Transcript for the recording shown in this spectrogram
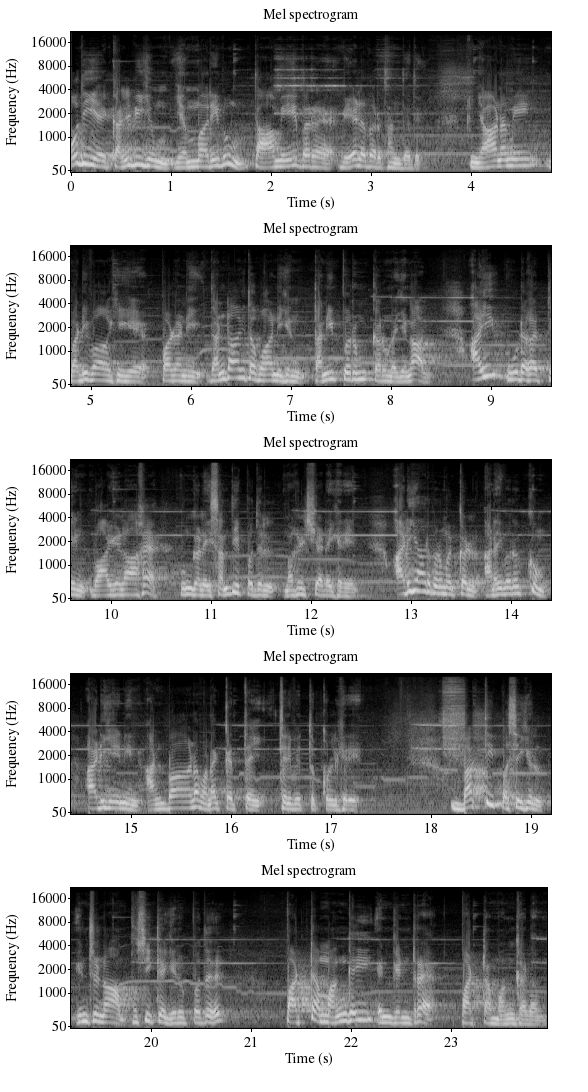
ஓதிய கல்வியும் எம்மறிவும் தாமே பெற வேலவர் தந்தது. ஞானமே வடிவாகிய பழனி தண்டாயுதபாணியின் தனிப்பெரும் கருணையினால் ஐ ஊடகத்தின் வாயிலாக உங்களை சந்திப்பதில் மகிழ்ச்சி அடைகிறேன். அடியார் பெருமக்கள் அனைவருக்கும் அடியேனின் அன்பான வணக்கத்தை தெரிவித்துக் கொள்கிறேன். பக்தி பசியில் இன்று நாம் புசிக்க இருப்பது பட்டமங்கை என்கின்ற பட்டமங்கலம்.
